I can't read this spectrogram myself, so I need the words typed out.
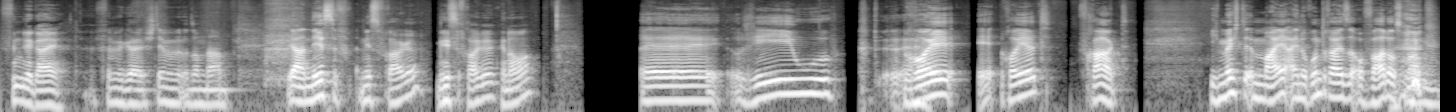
Finden wir geil. mit. Finden wir geil. Stehen wir mit unserem Namen. Ja, nächste, nächste Frage. Nächste Frage, genau. Äh, Reu Äh, Roy, äh, Royet fragt. Ich möchte im Mai eine Rundreise auf Vados machen.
